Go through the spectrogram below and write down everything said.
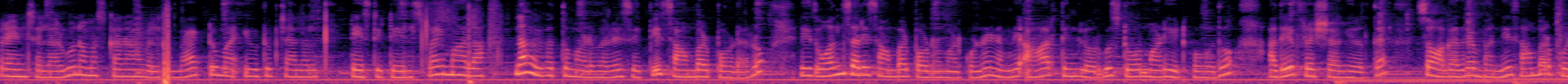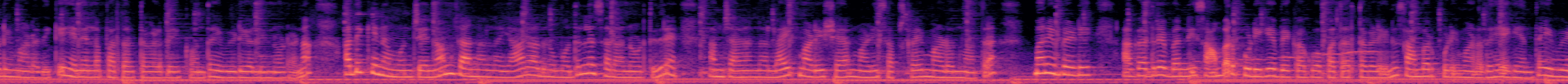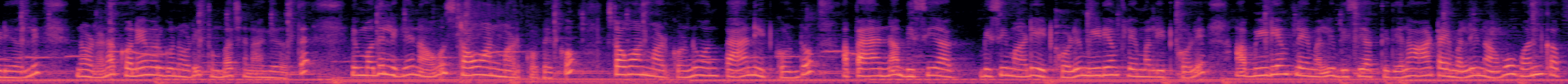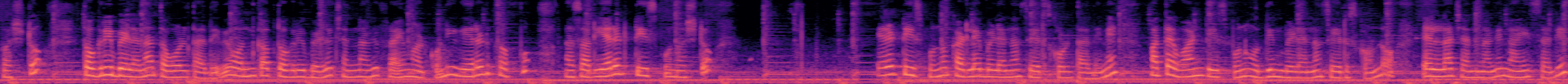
Friends ಎಲ್ಲರಿಗೂ ನಮಸ್ಕಾರ. Welcome back to my YouTube channel tasty tales by Mala ನಾವು ಇವತ್ತು ಮಾಡುವ ರೆಸಿಪಿ ಸಾಂಬಾರ್ ಪೌಡರು ಇದು ಒಂದು ಸರಿ ಸಾಂಬಾರ್ ಪೌಡರ್ ಮಾಡಿಕೊಂಡ್ರೆ ನಮಗೆ ಆರು ತಿಂಗಳವರೆಗೂ ಸ್ಟೋರ್ ಮಾಡಿ ಇಟ್ಕೋಬೋದು. ಅದೇ ಫ್ರೆಶ್ ಆಗಿರುತ್ತೆ. ಸೊ ಹಾಗಾದರೆ ಬನ್ನಿ, ಸಾಂಬಾರ್ ಪುಡಿ ಮಾಡೋದಕ್ಕೆ ಏನೆಲ್ಲ ಪದಾರ್ಥಗಳು ಬೇಕು ಅಂತ ಈ ವಿಡಿಯೋಲಿ ನೋಡೋಣ. ಅದಕ್ಕಿಂತ ಮುಂಚೆ ನಮ್ಮ ಚಾನಲ್ನ ಯಾರಾದರೂ ಮೊದಲನೇ ಸಲ ನೋಡ್ತಿದ್ರೆ ನಮ್ಮ ಚಾನಲ್ನ ಲೈಕ್ ಮಾಡಿ ಶೇರ್ ಮಾಡಿ ಸಬ್ಸ್ಕ್ರೈಬ್ ಮಾಡೋದು ಮಾತ್ರ ಮರಿಬೇಡಿ. ಹಾಗಾದರೆ ಬನ್ನಿ, ಸಾಂಬಾರ್ ಪುಡಿಗೆ ಬೇಕಾಗುವ ಪದಾರ್ಥಗಳೇನು, ಸಾಂಬಾರ್ ಪುಡಿ ಮಾಡೋದು ಹೇಗೆ ಅಂತ ಈ ವಿಡಿಯೋಲ್ಲಿ ನೋಡೋಣ. ಕೊನೆವರೆಗೂ ನೋಡಿ ತುಂಬ ಚೆನ್ನಾಗಿರುತ್ತೆ. ಮೊದಲಿಗೆ ನಾವು ಸ್ಟವ್ ಆನ್ ಮಾಡ್ಕೋಬೇಕು. ಸ್ಟವ್ ಆನ್ ಮಾಡಿಕೊಂಡು ಒಂದು ಪ್ಯಾನ್ ಇಟ್ಕೊಂಡು ಆ ಪ್ಯಾನ್ನ ಬಿಸಿ ಆಗಿ, ಬಿಸಿ ಮಾಡಿ ಇಟ್ಕೊಳ್ಳಿ. ಮೀಡಿಯಮ್ ಫ್ಲೇಮಲ್ಲಿ ಇಟ್ಕೊಳ್ಳಿ. ಆ ಮೀಡಿಯಮ್ ಫ್ಲೇಮಲ್ಲಿ ಬಿಸಿ ಆಗ್ತಿದೆಯಲ್ಲ, ಆ ಟೈಮಲ್ಲಿ ನಾವು ಒಂದು ಕಪ್ಪಷ್ಟು ತೊಗರಿಬೇಳೆನ ತೊಗೊಳ್ತಾ ಇದ್ದೀವಿ. ಒಂದು ಕಪ್ ತೊಗರಿಬೇಳೆ ಚೆನ್ನಾಗಿ ಫ್ರೈ ಮಾಡ್ಕೊಂಡು, ಈಗ ಎರಡು ಕಪ್ಪು ಸಾರಿ, ಎರಡು ಟೀ ಸ್ಪೂನಷ್ಟು ಎರಡು ಟೀ ಸ್ಪೂನು ಕಡಲೆಬೇಳೆನ ಸೇರಿಸ್ಕೊಳ್ತಾ ಇದ್ದೀನಿ. ಮತ್ತು ಒನ್ ಟೀ ಸ್ಪೂನು ಉದ್ದಿನಬೇಳೆನ ಸೇರಿಸ್ಕೊಂಡು, ಎಲ್ಲ ಚೆನ್ನಾಗಿ ನೈಸಾಗಿ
